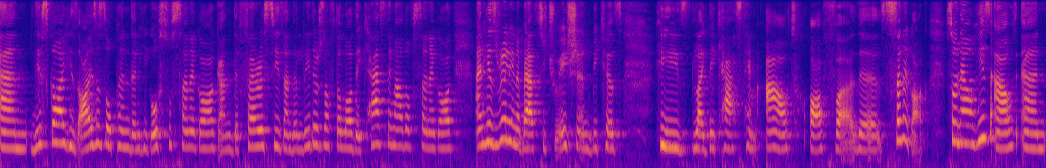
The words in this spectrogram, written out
and this guy, his eyes is open, then he goes to synagogue, and the Pharisees and the leaders of the law, they cast him out of synagogue, and he's really in a bad situation because he's like they cast him out of uh, the synagogue. So now he's out and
